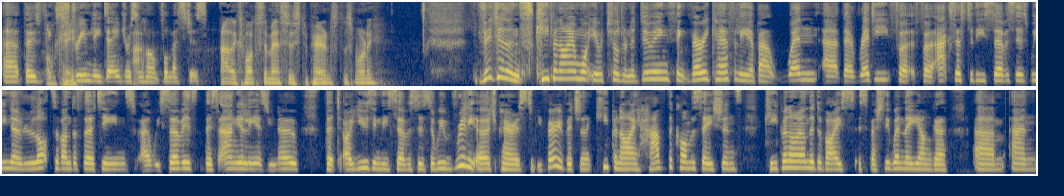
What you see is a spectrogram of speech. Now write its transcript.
uh, those okay. extremely dangerous and harmful messages. Alex, what's the message to parents this morning? Vigilance. Keep an eye on what your children are doing. Think very carefully about when uh, they're ready for, for access to these services. We know lots of under 13s. Uh, we service this annually, as you know, that are using these services. So we would really urge parents to be very vigilant, keep an eye, have the conversations, keep an eye on the device, especially when they're younger. Um, and,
